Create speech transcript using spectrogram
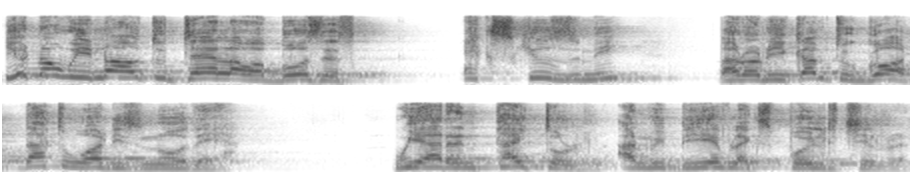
You know, we know how to tell our bosses, Excuse me, but when we come to God, that word is not there. We are entitled and we behave like spoiled children.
